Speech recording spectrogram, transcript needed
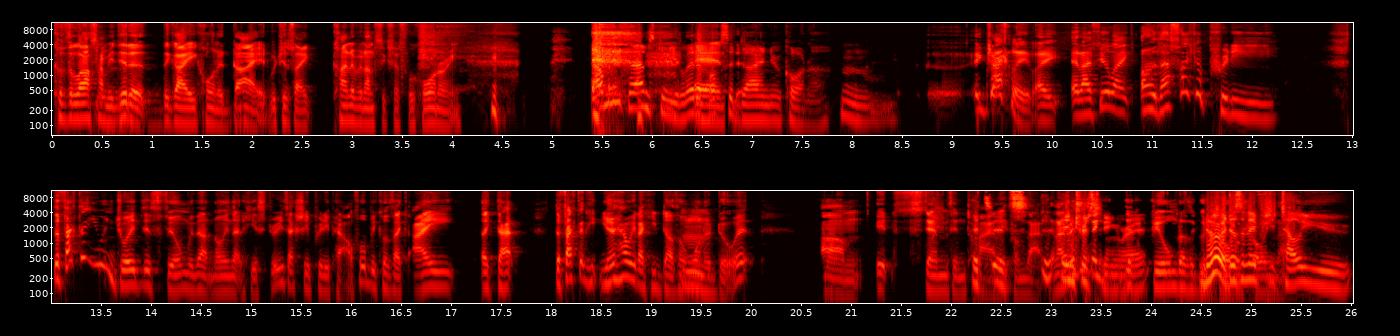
Because the last time he did Mm. it, the guy he cornered died, which is like kind of an unsuccessful cornering. How many times can you let a boxer die in your corner? Hmm. exactly. Like, and I feel like, oh, that's like a pretty. The fact that you enjoyed this film without knowing that history is actually pretty powerful because, like, I like that. The fact that he, you know, how he like he doesn't Mm. want to do it. Um, it stems entirely it's from that. And I interesting, think the right? film does a good. No, it doesn't actually that. tell you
